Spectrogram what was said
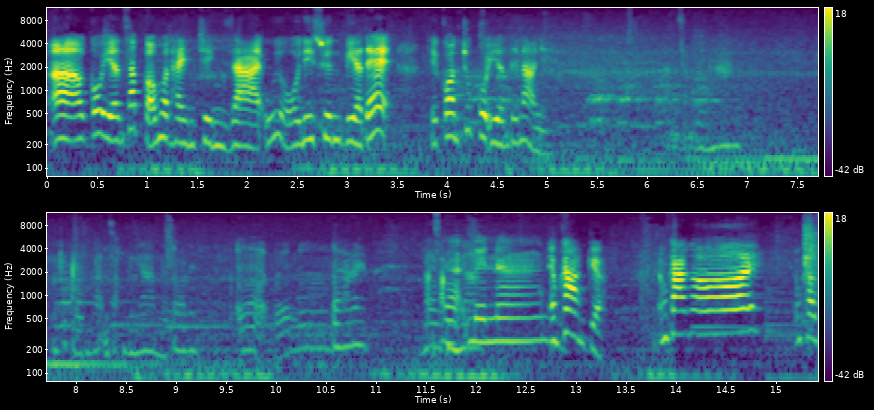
À, Cô Yến sắp có một hành trình dài. Úi ôi đi xuyên Việt ấy. Thế con chúc cô Yến thế nào nhỉ? Vạn dặm bình an. Con chúc cô vạn dặm bình an và to lên. Bạn dạ nha. bên Nam Em Khang kìa. Em Khang ơi. Em Khang,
